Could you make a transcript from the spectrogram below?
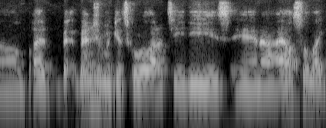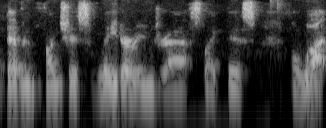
Uh, but B- Benjamin can score a lot of TDs, and I also like Devin Funchess later in drafts like this a lot.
